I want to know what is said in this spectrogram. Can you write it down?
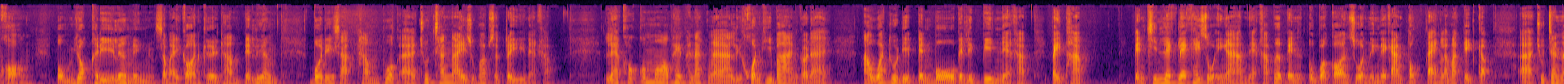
ำของ ผมยกคดีเรื่องหนึ่งสมัยก่อนเคยทำเป็นเรื่องบริษัททำพวกชุดชั้นในสุภาพสตรีนะครับ และเขาก็มอบให้พนักงานหรือคนที่บ้านก็ได้ เอาวัตถุดิบเป็นโบเป็นลิปปิ้นเนี่ยครับไปพับ เป็นชิ้นเล็ก ๆ ให้สวยงามเนี่ยครับเพื่อเป็นอุปกรณ์ส่วนหนึ่งในการตกแต่งแล้วมาติดกับชุดชั้นใน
